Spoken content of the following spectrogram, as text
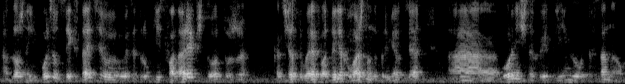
а, должны им пользоваться. И, кстати, у этой трубки есть фонарик, что тоже, как часто говорят в отелях, важно, например, для а, горничных и клинингового персонала.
